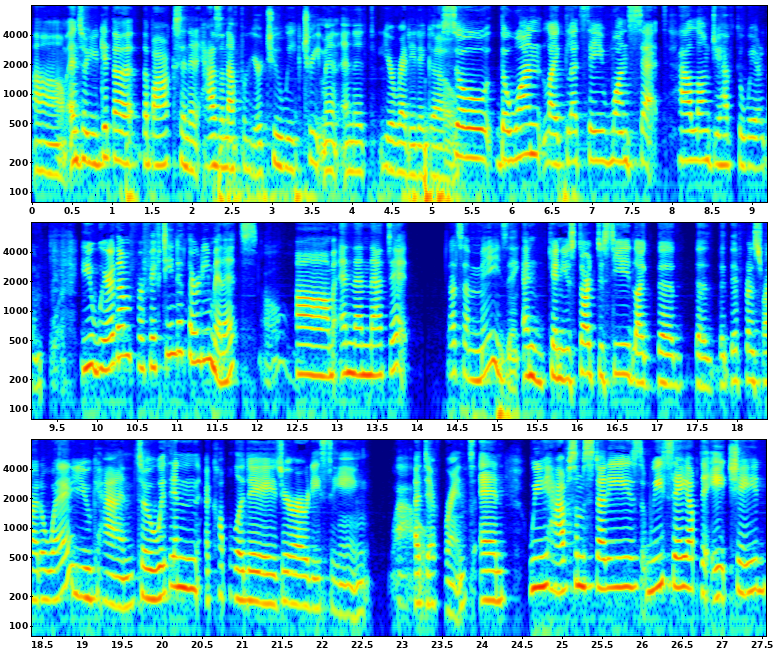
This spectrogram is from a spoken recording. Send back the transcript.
Um, and so you get the the box and it has enough for your two week treatment and it you're ready to go. So the one, like, let's say one set, how long do you have to wear them for? you wear them for 15 to 30 minutes, Oh, um, and then that's it. That's amazing. And can you start to see like the the, the difference right away? You can. So within a couple of days, you're already seeing Wow. a difference. And we have some studies. We say up to eight shade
